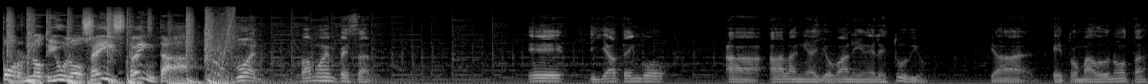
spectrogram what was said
por Noti 1630. Bueno, vamos a empezar. Eh, y ya tengo a Alan y a Giovanni en el estudio. Ya he tomado nota.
